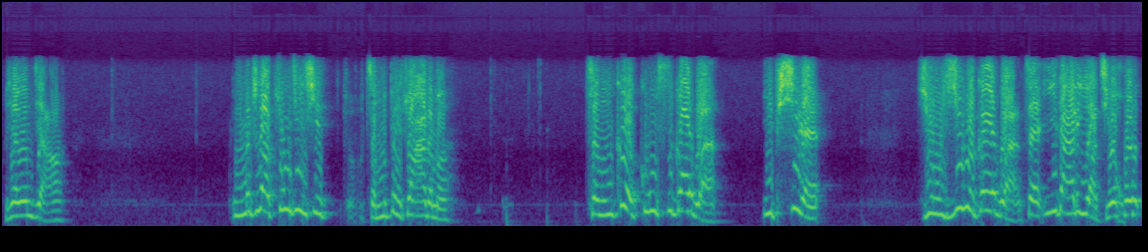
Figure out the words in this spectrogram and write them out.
我先跟你讲，你们知道中晋系怎么被抓的吗？整个公司高管一批人，有一个高管在意大利要结婚，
